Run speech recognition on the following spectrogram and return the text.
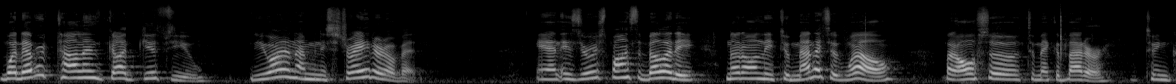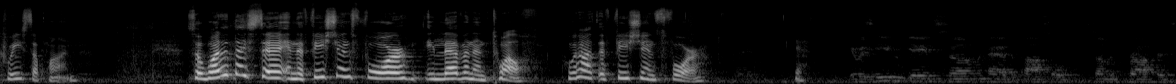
whatever talent God gives you, you are an administrator of it. And it's your responsibility not only to manage it well, but also to make it better, to increase upon. So, what did they say in Ephesians 4 11 and 12? Who has Ephesians 4? Yes. It was he who gave some as apostles, some as prophets,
